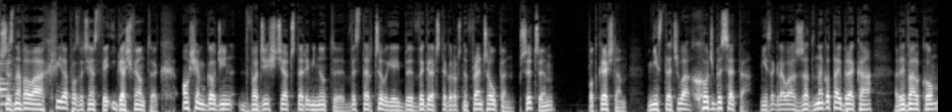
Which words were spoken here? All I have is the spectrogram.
Przyznawała chwilę po zwycięstwie Iga Świątek. 8 godzin 24 minuty wystarczyły jej, by wygrać tegoroczny French Open. Przy czym, podkreślam, nie straciła choćby seta. Nie zagrała żadnego tiebreaka. Rywalkom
